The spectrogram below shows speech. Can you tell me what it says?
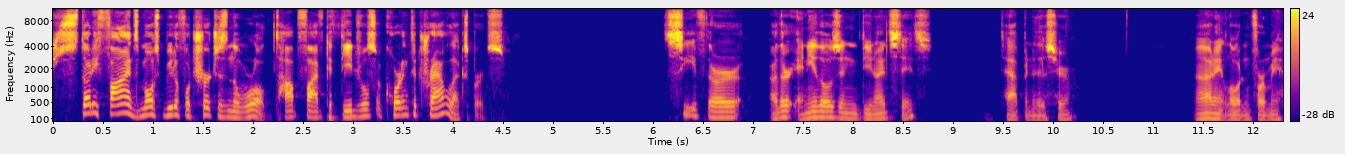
Study finds most beautiful churches in the world. Top five cathedrals according to travel experts. Let's see if there are are there any of those in the United States. Tap into this here. That ain't loading for me.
